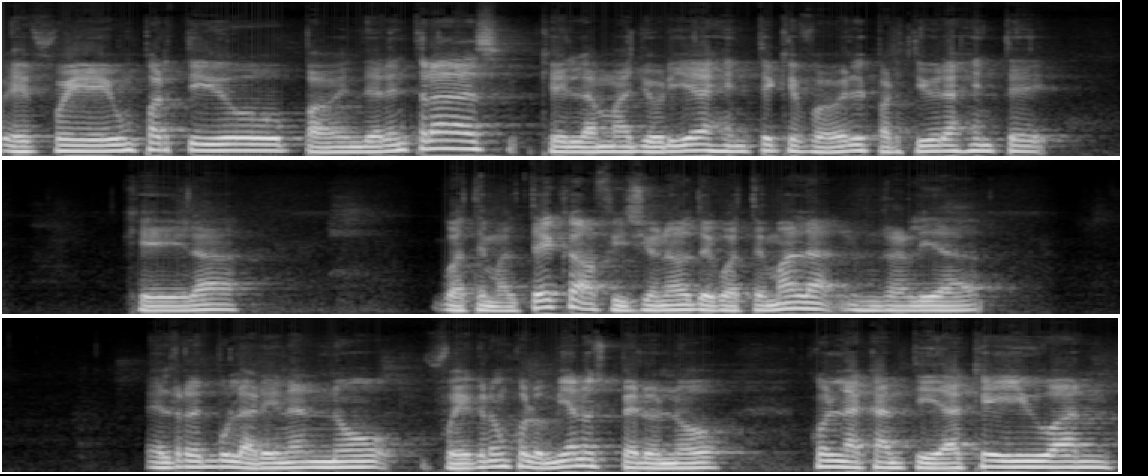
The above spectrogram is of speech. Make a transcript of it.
eh, fue un partido para vender entradas, que la mayoría de gente que fue a ver el partido era gente que era guatemalteca, aficionados de Guatemala. En realidad, el Red Bull Arena no fueron colombianos, pero no con la cantidad que iban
